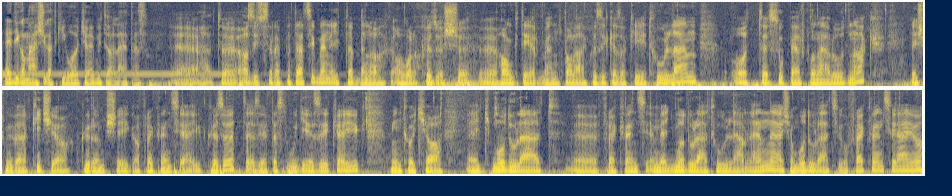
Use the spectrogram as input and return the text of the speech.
Egyik a másikat kioltja, hogy mitől lehet ez? Hát az is szerepe tetszik benne, itt ebben, a, ahol a közös hangtérben találkozik ez a két hullám, ott szuperponálódnak, és mivel kicsi a különbség a frekvenciájuk között, ezért ezt úgy érzékeljük, mint hogyha egy modulált frekvencia, egy modulált hullám lenne, és a moduláció frekvenciája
